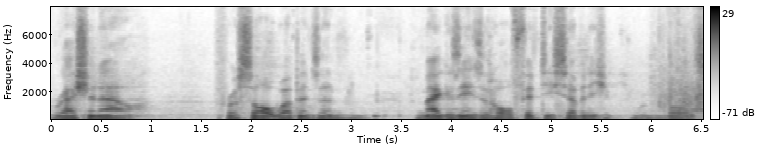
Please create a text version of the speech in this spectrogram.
rationale for assault weapons and magazines that hold 50, 70 bullets.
